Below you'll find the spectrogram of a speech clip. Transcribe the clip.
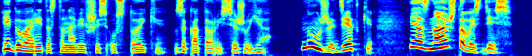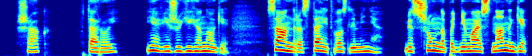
и говорит, остановившись у стойки, за которой сижу я. «Ну же, детки, я знаю, что вы здесь». Шаг. Второй. Я вижу ее ноги. Сандра стоит возле меня. Бесшумно поднимаюсь на ноги,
